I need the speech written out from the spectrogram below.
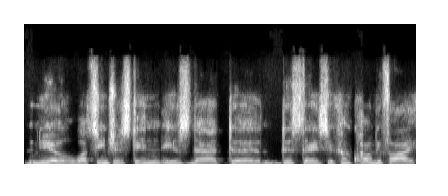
new, what's interesting is that uh, these days you can quantify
